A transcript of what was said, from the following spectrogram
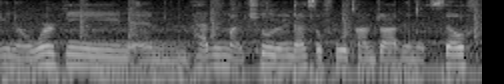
you know working and having my children. That's a full-time job in itself.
